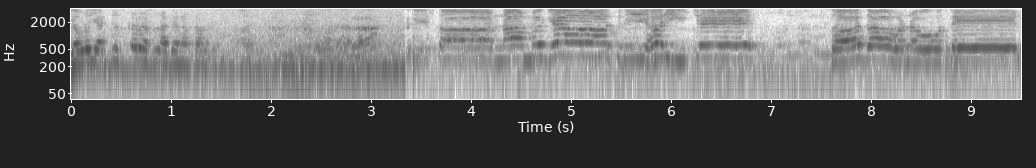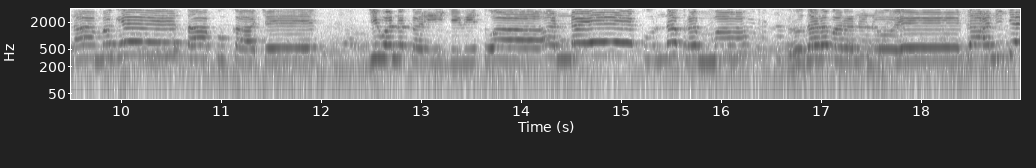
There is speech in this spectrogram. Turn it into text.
एवढं ऍडजस्ट करावंच लागेल आता. गीता नाम घ्या श्री हरीचे सहजावन होते नाम घेता पुकाचे. जीवन करी जीवित्वा अन्नये पूर्ण ब्रह्म. हृदर वरण नोहे जानिजे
